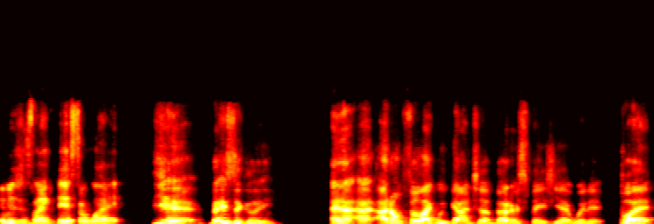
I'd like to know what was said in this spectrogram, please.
it was just like this or what? Yeah, basically. And I, I don't feel like we've gotten to a better space yet with it, but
